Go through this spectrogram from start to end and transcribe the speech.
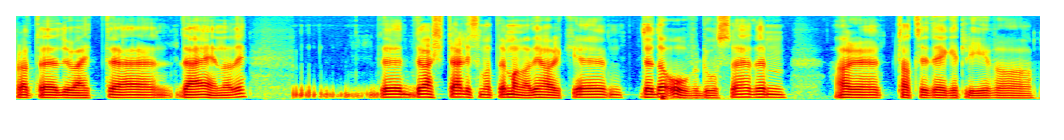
For at eh, du veit det, det er en av de. Det, det verste er liksom at mange av de har ikke dødd av overdose. De har eh, tatt sitt eget liv og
